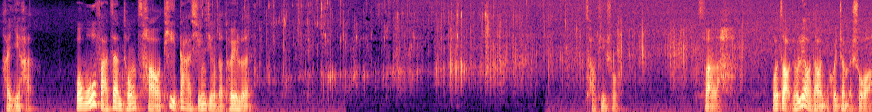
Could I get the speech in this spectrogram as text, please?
很遗憾，我无法赞同草剃大刑警的推论。草剃说：“算了，我早就料到你会这么说。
